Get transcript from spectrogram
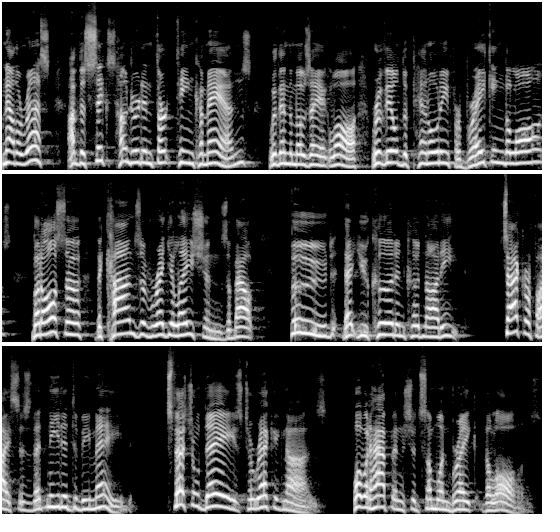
Now, the rest of the 613 commands within the Mosaic Law revealed the penalty for breaking the laws, but also the kinds of regulations about food that you could and could not eat, sacrifices that needed to be made, special days to recognize what would happen should someone break the laws.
